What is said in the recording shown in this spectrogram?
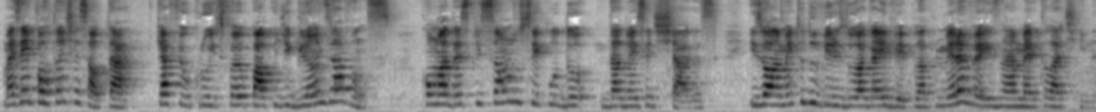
Mas é importante ressaltar que a Fiocruz foi o palco de grandes avanços, como a descrição do ciclo do, da doença de Chagas, isolamento do vírus do HIV pela primeira vez na América Latina,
